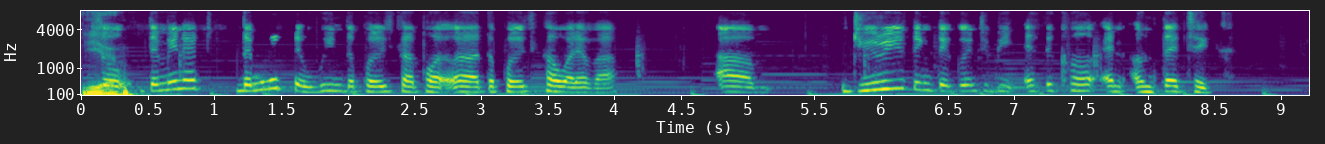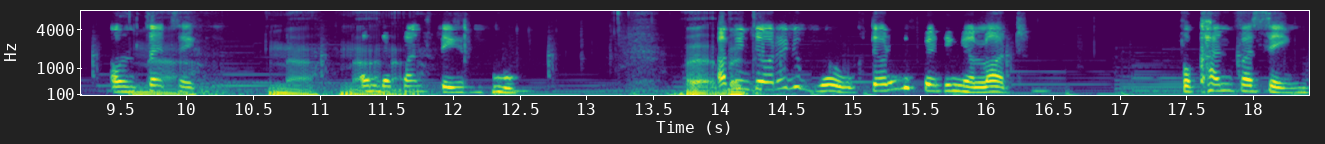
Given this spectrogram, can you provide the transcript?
Yeah. So the minute the minute they win the political po- uh, the political whatever, um, do you really think they're going to be ethical and authentic, authentic Nah, nah, on the nah. funds they? Uh, I mean, they're already broke. They're already spending a lot for canvassing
